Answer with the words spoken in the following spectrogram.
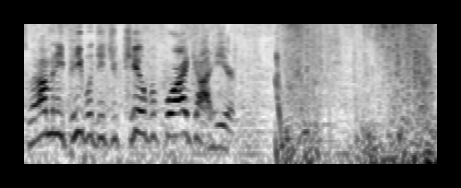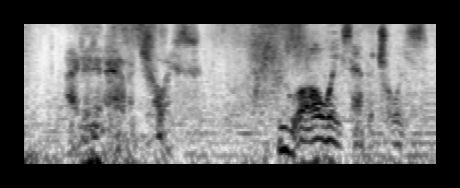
So how many people did you kill before I got here? I didn't have a choice. You always have a choice.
